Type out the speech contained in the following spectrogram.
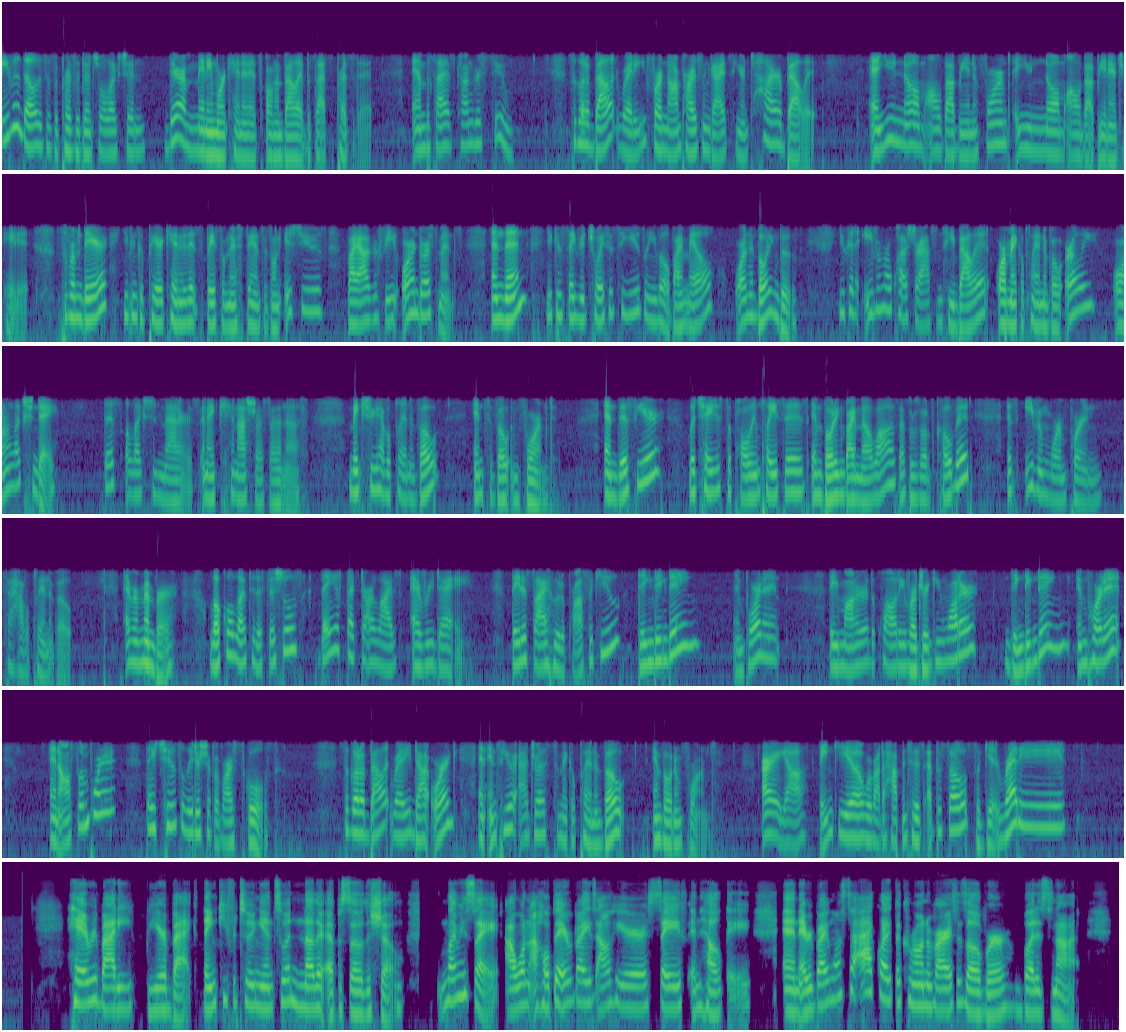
Even though this is a presidential election, there are many more candidates on the ballot besides president, and besides Congress, too. So go to Ballot Ready for a nonpartisan guide to your entire ballot. And you know I'm all about being informed, and you know I'm all about being educated. So from there, you can compare candidates based on their stances on issues, biography, or endorsements. And then you can save your choices to use when you vote by mail or in the voting booth. You can even request your absentee ballot or make a plan to vote early or on election day. This election matters, and I cannot stress that enough. Make sure you have a plan to vote and to vote informed. And this year, with changes to polling places and voting by mail laws as a result of COVID, it's even more important to have a plan to vote. And remember, local elected officials, they affect our lives every day. They decide who to prosecute, ding ding ding, important. They monitor the quality of our drinking water, ding ding ding, important. And also important, they choose the leadership of our schools. So go to ballotready.org and enter your address to make a plan to vote and vote informed. All right, y'all. Thank you. We're about to hop into this episode, so get ready. Hey, everybody. We're back. Thank you for tuning in to another episode of the show. Let me say, I want I hope that everybody's out here safe and healthy. And everybody wants to act like the coronavirus is over, but it's not.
